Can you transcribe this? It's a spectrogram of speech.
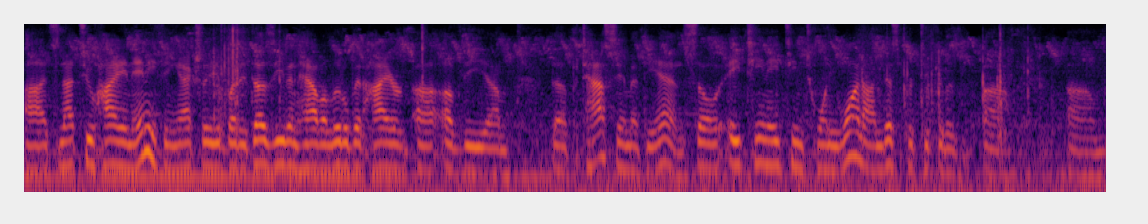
Uh, it's not too high in anything actually, but it does even have a little bit higher uh, of the um, the potassium at the end. So 18, 18, 21 on this particular uh, um,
